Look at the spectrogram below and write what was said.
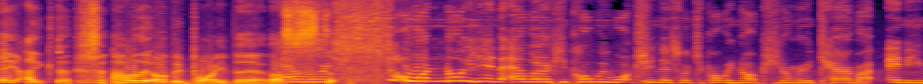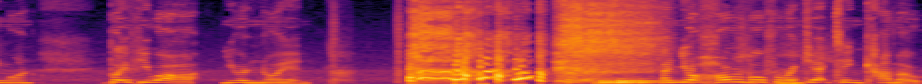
I, I, I'm the only boy there. That's Ella is so annoying, Ella. If you're probably watching this, which you're probably not because you don't really care about anyone. But if you are, you're annoying. And you're horrible for rejecting camo.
